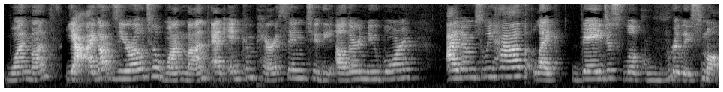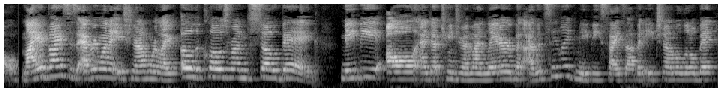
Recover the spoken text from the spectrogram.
one month. Yeah, I got zero to one month, and in comparison to the other newborn items we have, like they just look really small. My advice is everyone at H&M were like, oh, the clothes run so big maybe I'll end up changing my mind later, but I would say like maybe size up at H&M a little bit.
